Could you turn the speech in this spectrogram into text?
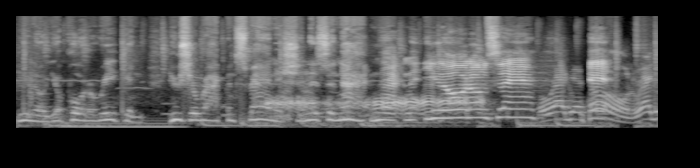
you know, you're Puerto Rican, you should rap in Spanish and this and that and that. And that. You know what I'm saying? Reggaeton, reggaeton.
